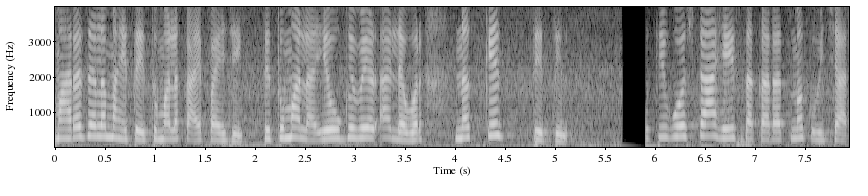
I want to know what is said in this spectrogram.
महाराजाला माहीत आहे तुम्हाला काय पाहिजे. ते तुम्हाला योग्य वेळ आल्यावर नक्कीच देतील. चौथी गोष्ट आहे सकारात्मक विचार.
